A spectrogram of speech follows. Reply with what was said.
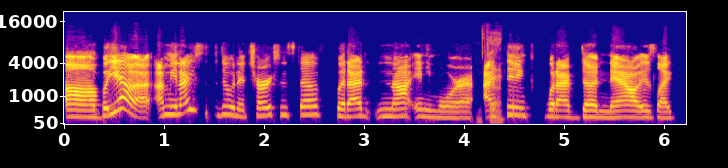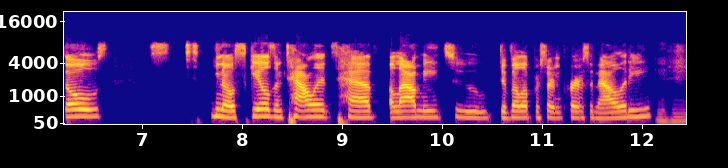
Uh, but yeah, I mean, I used to do it in church and stuff, but I not anymore. Okay. I think what I've done now is like those you know skills and talents have allowed me to develop a certain personality mm-hmm.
